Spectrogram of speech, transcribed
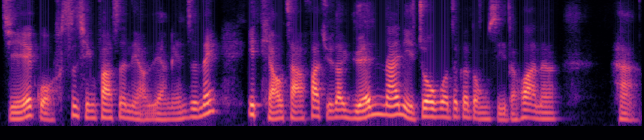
结果事情发生了两年之内，一调查发觉到原来你做过这个东西的话呢，哈，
